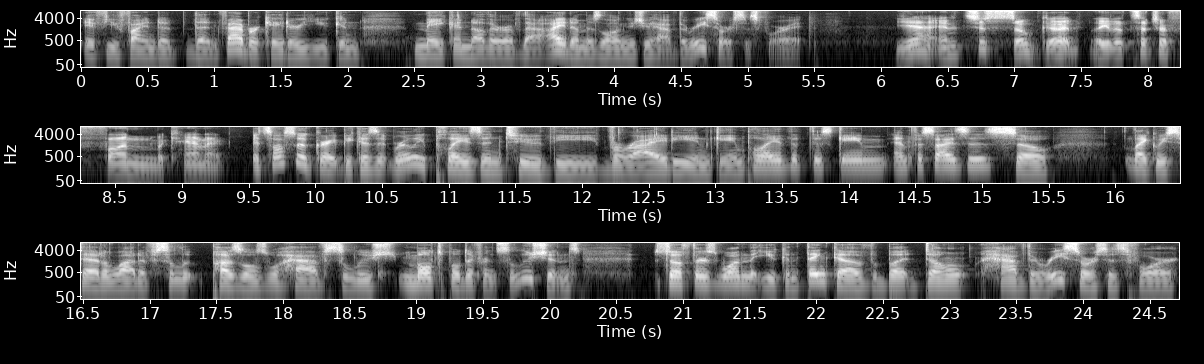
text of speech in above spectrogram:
if you find a then fabricator you can make another of that item as long as you have the resources for it yeah, and it's just so good. Like that's such a fun mechanic. It's also great because it really plays into the variety in gameplay that this game emphasizes. So, like we said, a lot of puzzles will have solution multiple different solutions. So if there's one that you can think of but don't have the resources for,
